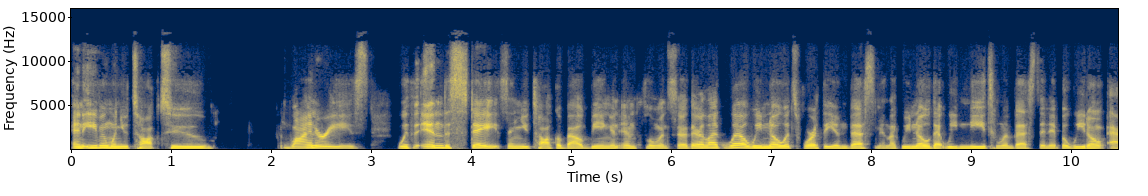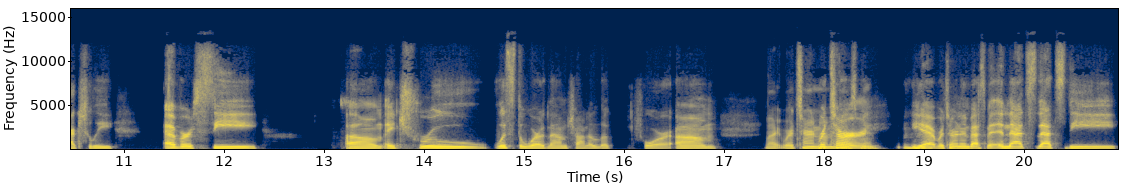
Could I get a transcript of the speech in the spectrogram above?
And even when you talk to wineries within the states and you talk about being an influencer they're like well we know it's worth the investment like we know that we need to invest in it but we don't actually ever see um a true what's the word that i'm trying to look for um like return return mm-hmm. yeah return investment and that's that's the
